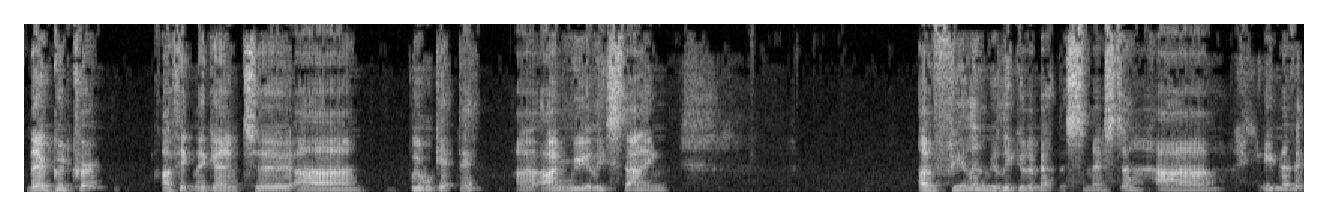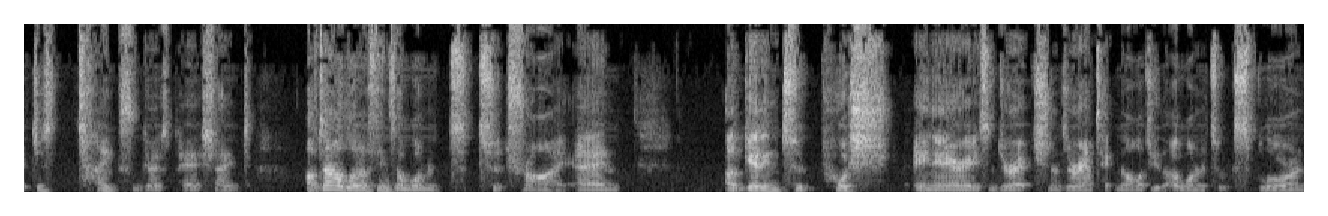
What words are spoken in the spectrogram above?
they're a good crew. I think they're going to. Uh, we will get there. Uh, I'm really starting. I'm feeling really good about this semester. Uh, even if it just tanks and goes pear-shaped, I've done a lot of things I wanted to, to try, and I'm getting to push in areas and directions around technology that I wanted to explore and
